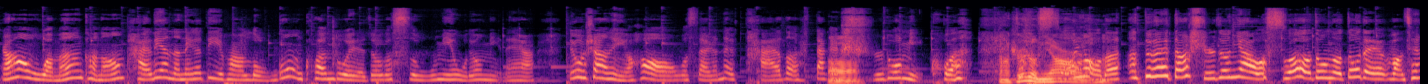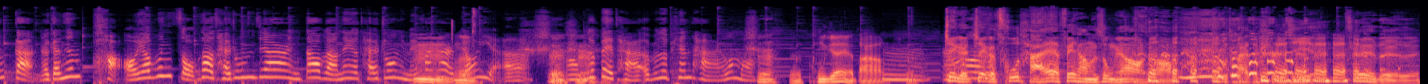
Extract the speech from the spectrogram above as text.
然后我们可能排练的那个地方，拢共宽度也就个四五米、五六米那样。结果上去以后，哇塞，人那台子大概哦十多米宽，当时就尿了。所有的啊，对，当时就尿了，所有动作都得往前赶着，赶紧跑，要不你走不到台中间，你到不了那个台中，你没法开始表演。是啊，我们就备台，呃，不就偏台了吗？是，嗯空间也大了。嗯，这个这个出台也非常的重要，知道吗？出台的时机。对对对。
